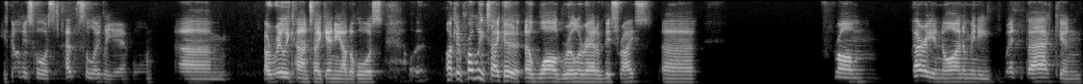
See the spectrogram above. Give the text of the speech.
He's got this horse absolutely airborne. Um, I really can't take any other horse. I could probably take a, a wild ruler out of this race. Uh, from barrier nine, I mean, he went back and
